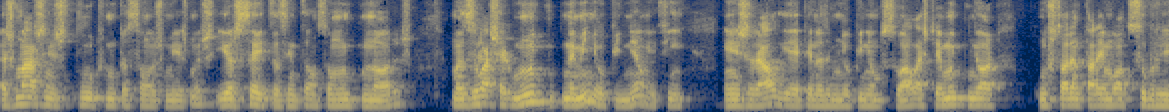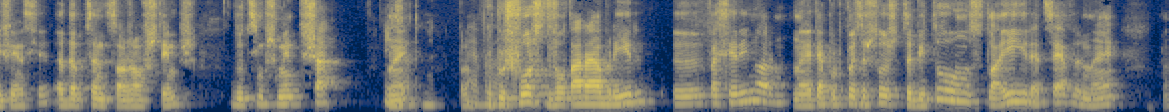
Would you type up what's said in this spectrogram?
as margens de lucro nunca são as mesmas e as receitas então são muito menores, mas eu acho que é muito, na minha opinião, enfim, em geral, e é apenas a minha opinião pessoal, acho que é muito melhor um restaurante estar em modo de sobrevivência, adaptando-se aos novos tempos, do que simplesmente fechar. Não é? é porque o esforço de voltar a abrir uh, vai ser enorme, não é? Até porque depois as pessoas desabituam-se de lá ir, etc. Não é?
